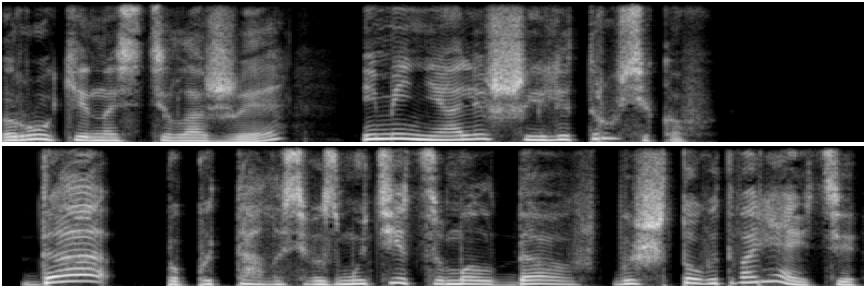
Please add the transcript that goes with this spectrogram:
Руки на стеллаже, и меня лишили трусиков. Да, попыталась возмутиться, мол, да вы что вытворяете,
